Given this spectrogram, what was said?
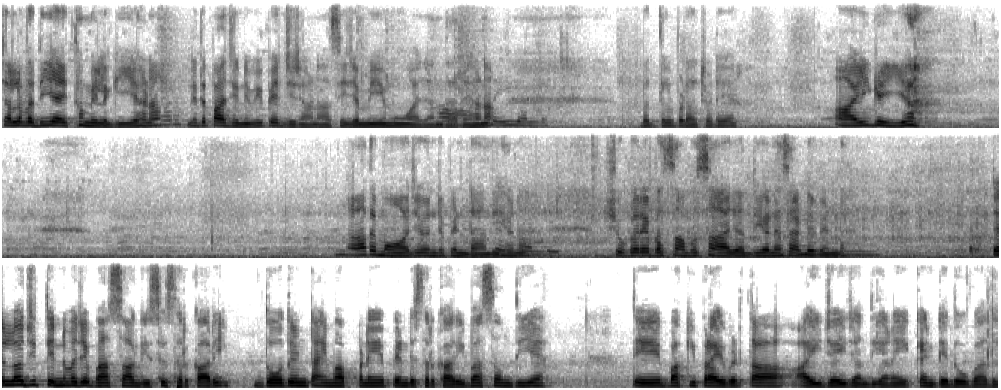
ਚੱਲ ਵਧੀਆ ਇੱਥੋਂ ਮਿਲ ਗਈ ਹੈ ਹਨਾ? ਨਹੀਂ ਤੇ ਭਾਜੀ ਨੇ ਵੀ ਭੇਜ ਜਾਣਾ ਸੀ ਜੇ ਮੀਂਹ ਮੂੰਹ ਆ ਜਾਂਦਾ ਤੇ ਹਨਾ? ਬੱਦਲ ਬੜਾ ਚੜਿਆ। ਆ ਹੀ ਗਈ ਆ। ਆ ਤੇ ਮੌਜ ਉਂਝ ਪਿੰਡਾਂ ਦੀ, ਹਨਾ। ਸ਼ੁਕਰ ਹੈ ਬੱਸਾਂ ਬੁੱਸਾਂ ਆ ਜਾਂਦੀਆਂ ਨੇ ਸਾਡੇ ਪਿੰਡ। ਤੇ ਲੋ ਜੀ 3 ਵਜੇ ਬੱਸ ਆ ਗਈ ਸੀ ਸਰਕਾਰੀ। ਦੋ ਦਿਨ ਟਾਈਮ ਆਪਣੇ ਪਿੰਡ ਸਰਕਾਰੀ ਬੱਸ ਆਉਂਦੀ ਹੈ ਤੇ ਬਾਕੀ ਪ੍ਰਾਈਵੇਟ ਤਾਂ ਆਈ ਜਾਈ ਜਾਂਦੀਆਂ ਨੇ ਘੰਟੇ ਦੋ ਬਾਅਦ।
